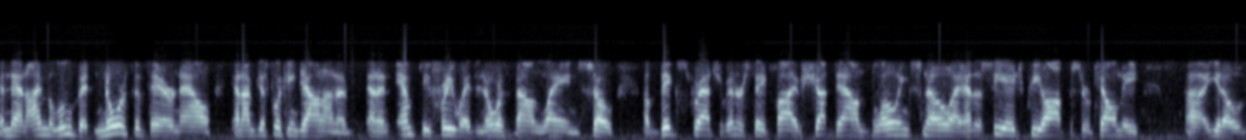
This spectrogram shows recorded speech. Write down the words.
and then I'm a little bit north of there now, and I'm just looking down on a on an empty freeway, the northbound lane. So a big stretch of Interstate 5 shut down, blowing snow. I had a CHP officer tell me, uh, you know,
